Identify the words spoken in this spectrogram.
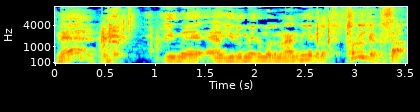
ね、夢、え緩めるもでも何でもいいんだけど、とにかくさ、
